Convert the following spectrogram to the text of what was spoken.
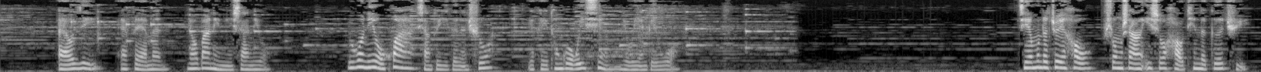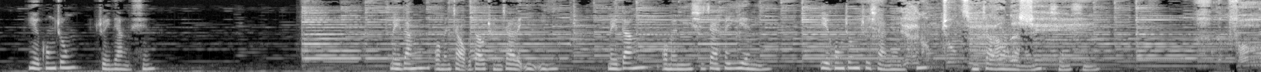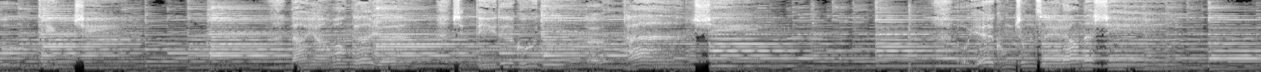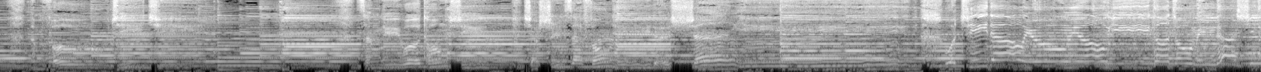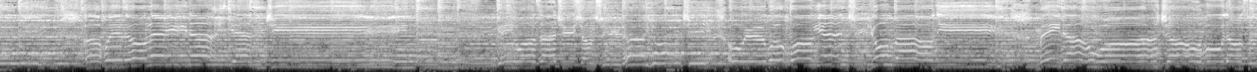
LZFM 幺八零零三六。如果你有话想对一个人说，也可以通过微信留言给我。节目的最后，送上一首好听的歌曲《夜空中最亮的星》。每当我们找不到存在的意义，每当我们迷失在黑夜里，夜空中最闪亮的星。请照亮我们前行。星？哦，夜空中最亮的星，能否记起曾与我同行？消失在风里的身影。我祈祷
